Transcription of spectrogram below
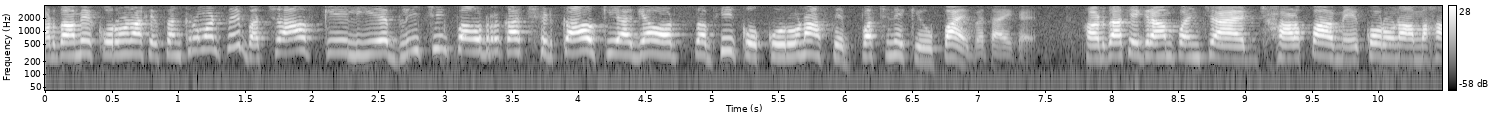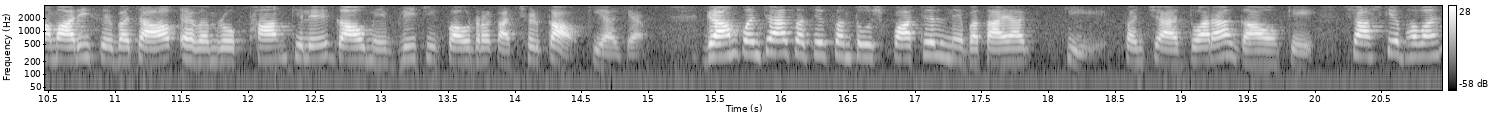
हरदा में कोरोना के संक्रमण से बचाव के लिए ब्लीचिंग पाउडर का छिड़काव किया गया और सभी को कोरोना से बचने के उपाय बताए गए। हरदा के ग्राम पंचायत झाड़पा में कोरोना महामारी से बचाव एवं रोकथाम के लिए गाँव में ब्लीचिंग पाउडर का छिड़काव किया गया। ग्राम पंचायत सचिव संतोष पाटिल ने बताया कि पंचायत द्वारा गाँव के शासकीय भवन,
